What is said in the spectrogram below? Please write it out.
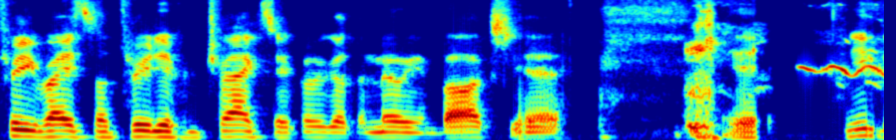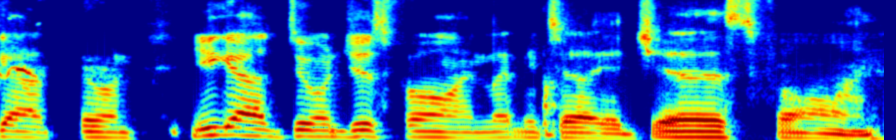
three races on three different tracks. So he probably got the million bucks. Yeah. Yeah. You guys doing you guys doing just fine. Let me tell you, just fine.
